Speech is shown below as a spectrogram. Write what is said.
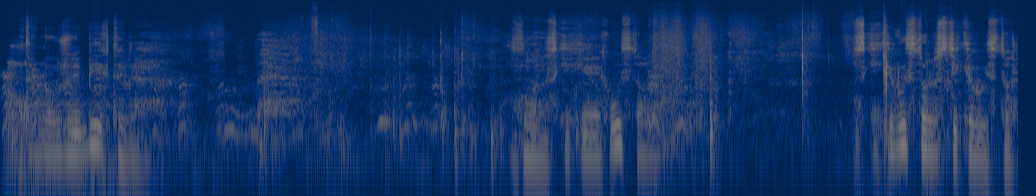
Треба вже і бігти, блін. Знаю, скільки я їх виставлю. Скільки виставлю, стільки виставлю,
